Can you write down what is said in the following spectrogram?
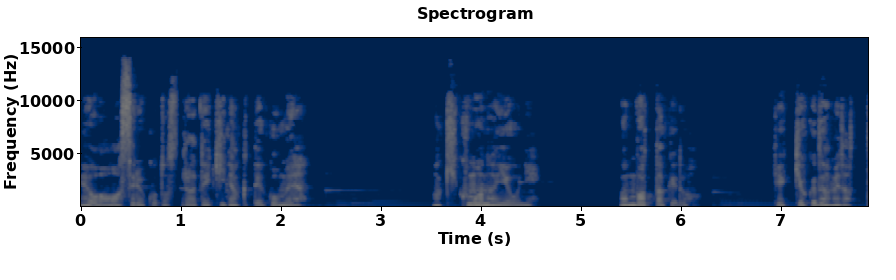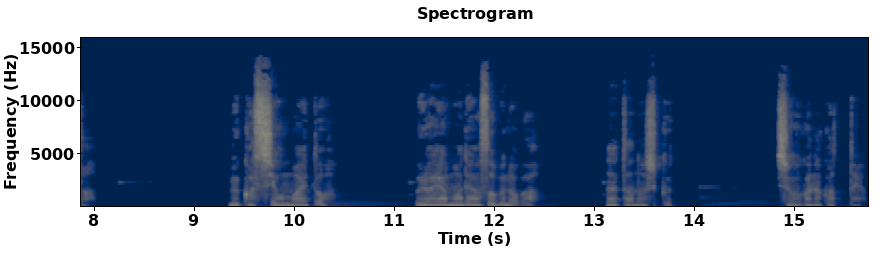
目を合わせることすらできなくてごめん。巻き込まないように、頑張ったけど、結局ダメだった。昔お前と、裏山で遊ぶのが、楽しく、しょうがなかったよ。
